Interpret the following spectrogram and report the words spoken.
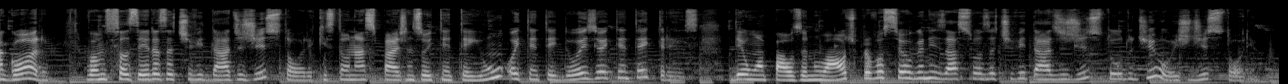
Agora, vamos fazer as atividades de história que estão nas páginas 81, 82 e 83. Dê uma pausa no áudio para você organizar suas atividades de estudo de hoje de história.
